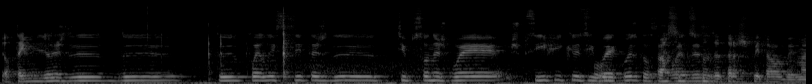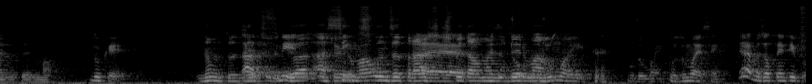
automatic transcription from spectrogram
Ele tem milhões de, de, de playlists de tipo zonas bué específicas e Fogo. bué coisa que ele Há sabe 5 bué dizer. segundos atrás respeitava bem mais o teu irmão. Do quê? Não, estou a dizer, Ah, definir. há teu 5 irmão- segundos atrás Ah, é. respeitava mais o, teu irmão. do meio. O do meio. O do meio, sim. É, mas ele tem tipo,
